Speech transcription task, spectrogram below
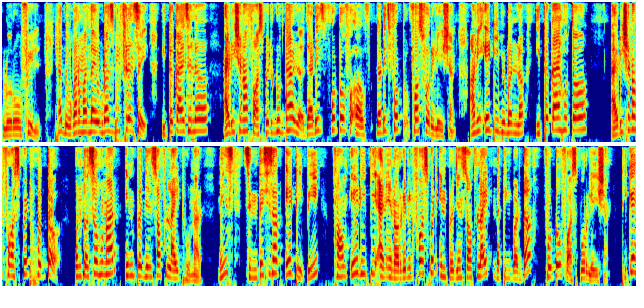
क्लोरोफिल ह्या दोघांमधला एवढाच डिफरन्स आहे इथं काय झालं ॲडिशन ऑफ फॉस्फेट ग्रुप धाडलं that is photo that is photo phosphorylation आणि ए टी पी बनलं इथं काय होतं ॲडिशन ऑफ फॉस्फेट होतं पण कसं होणार इन प्रेझेन्स ऑफ लाईट होणार means synthesis of A T P from A D P and organic phosphate in presence of light nothing but the photophosphorylation ठीक आहे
